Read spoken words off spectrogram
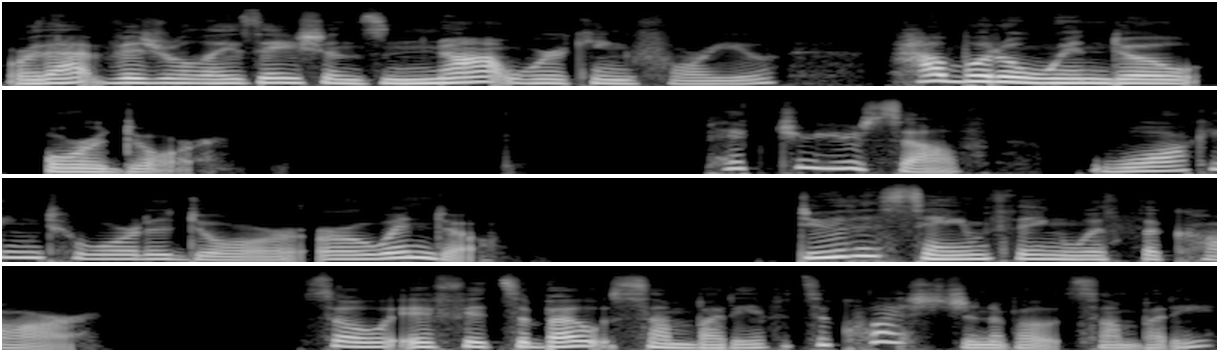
or that visualization's not working for you, how about a window or a door? Picture yourself walking toward a door or a window. Do the same thing with the car. So if it's about somebody, if it's a question about somebody,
